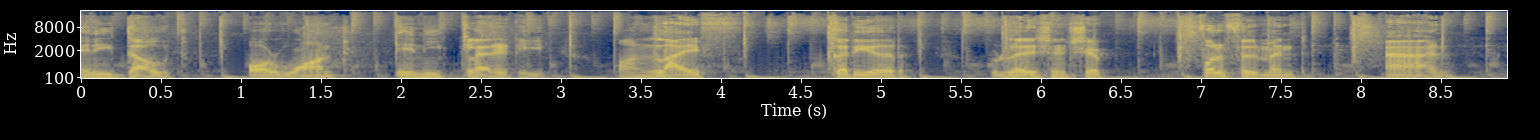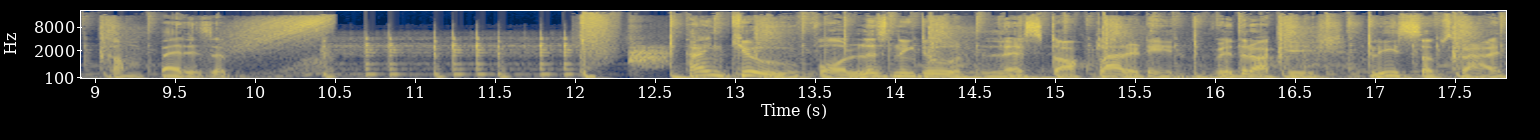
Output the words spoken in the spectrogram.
any doubt or want any clarity on life, career, relationship, fulfillment, and comparison. Thank you for listening to Let's Talk Clarity with Rakesh. Please subscribe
